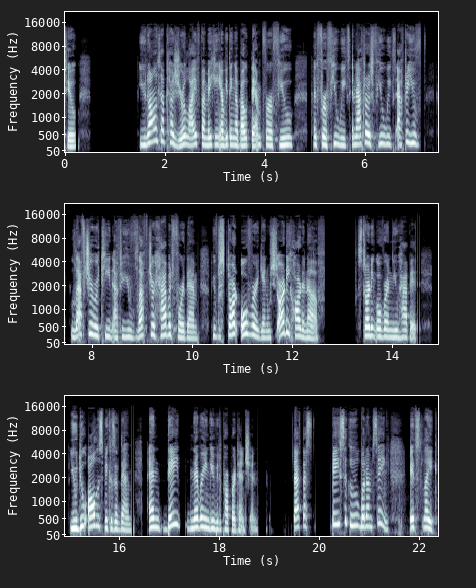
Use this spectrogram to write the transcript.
to, you not only sabotage your life by making everything about them for a few like for a few weeks and after those few weeks after you've left your routine after you've left your habit for them you have to start over again which is already hard enough starting over a new habit. You do all this because of them and they never even give you the proper attention. That that's basically what i'm saying. It's like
